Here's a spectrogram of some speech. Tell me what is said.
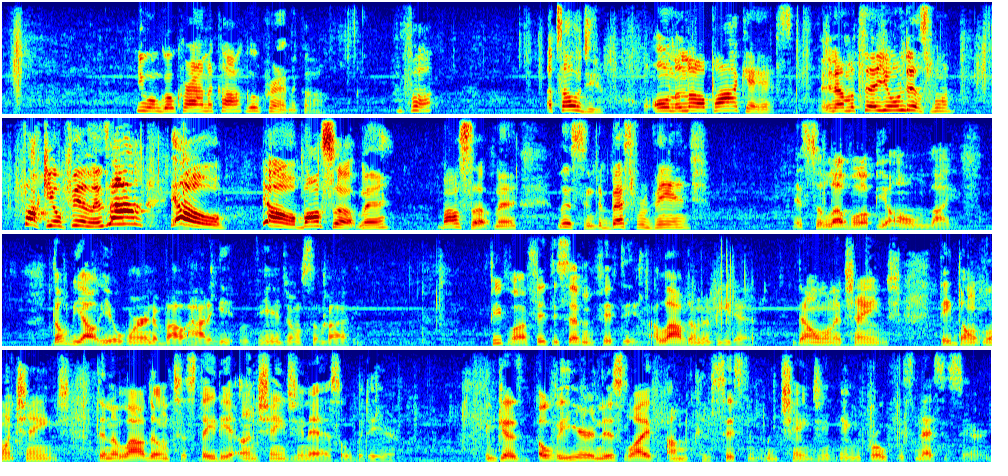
You want to go cry in the car? Go cry in the car. Fuck. I told you on another podcast. And I'm gonna tell you on this one. Fuck your feelings, huh? Yo, yo, boss up, man. Boss up, man. Listen, the best revenge is to level up your own life. Don't be out here worrying about how to get revenge on somebody. People are 5750. Allow them to be that. They don't want to change. They don't want change. Then allow them to stay their unchanging ass over there. Because over here in this life, I'm consistently changing and growth is necessary.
